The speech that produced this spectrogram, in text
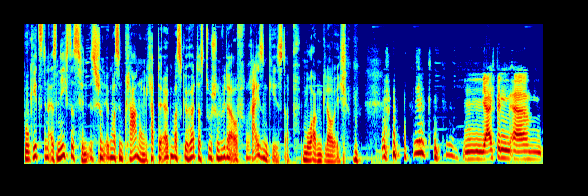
Wo geht's denn als nächstes hin? Ist schon irgendwas in Planung? Ich habe da irgendwas gehört, dass du schon wieder auf Reisen gehst ab morgen, glaube ich. Ja, ich bin, ähm,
